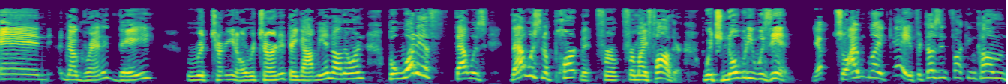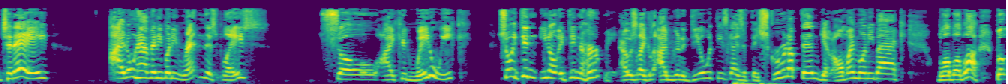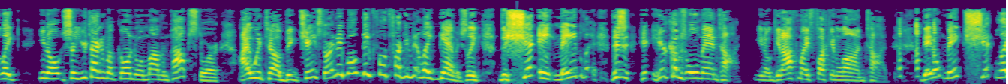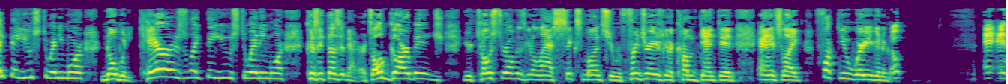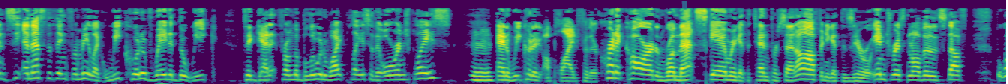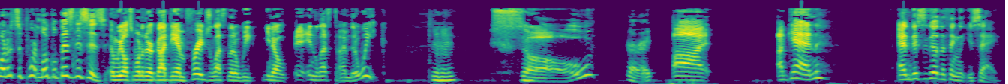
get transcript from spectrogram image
And now granted, they return, you know, returned it. They got me another one. But what if that was, that was an apartment for, for my father, which nobody was in. Yep. So I'm like, hey, if it doesn't fucking come today, I don't have anybody renting this place. So I could wait a week. So it didn't, you know, it didn't hurt me. I was like, I'm going to deal with these guys. If they screw it up, then get all my money back, blah, blah, blah. But like, you know, so you're talking about going to a mom and pop store. I went to a big chain store and they both, they both fucking like damaged. Like the shit ain't made. This is, here comes old man Todd. You know, get off my fucking lawn, Todd. They don't make shit like they used to anymore. Nobody cares like they used to anymore because it doesn't matter. It's all garbage. Your toaster oven's going to last six months. Your refrigerator's going to come dented. And it's like, fuck you, where are you going to go? Nope. And, and see, and that's the thing for me. Like, we could have waited the week to get it from the blue and white place or the orange place. And we could have applied for their credit card and run that scam where you get the 10% off and you get the zero interest and all that other stuff. But we wanted to support local businesses. And we also wanted our goddamn fridge less than a week, you know, in less time than a week. Mm-hmm. So, All right. uh, again, and this is the other thing that you say.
